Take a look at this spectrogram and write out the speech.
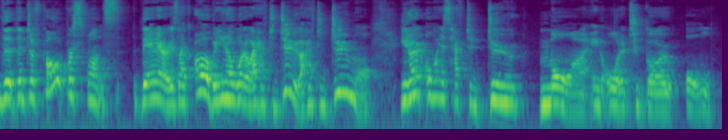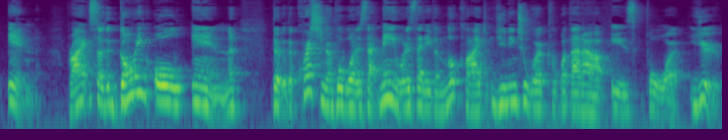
the, the default response there is like oh but you know what do i have to do i have to do more you don't always have to do more in order to go all in right? So the going all in, the, the question of, well, what does that mean? What does that even look like? You need to work what that out is for you.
